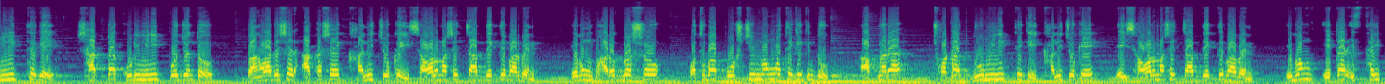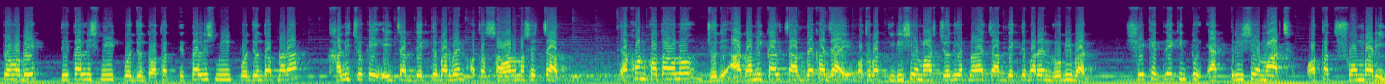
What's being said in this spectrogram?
মিনিট থেকে সাতটা কুড়ি মিনিট পর্যন্ত বাংলাদেশের আকাশে খালি চোখেই শাওয়াল মাসের চাঁদ দেখতে পারবেন এবং ভারতবর্ষ অথবা পশ্চিমবঙ্গ থেকে কিন্তু আপনারা ছটা দু মিনিট থেকেই খালি চোখে এই শাওয়াল মাসের চাঁদ দেখতে পাবেন এবং এটার স্থায়িত্ব হবে তেতাল্লিশ মিনিট পর্যন্ত, অর্থাৎ তেতাল্লিশ মিনিট পর্যন্ত আপনারা খালি চোখে এই চাঁদ দেখতে পারবেন, অর্থাৎ সাওয়াল মাসের চাঁদ। এখন কথা হলো, যদি আগামীকাল চাঁদ দেখা যায়, অথবা তিরিশে মার্চ যদি আপনারা চাঁদ দেখতে পারেন রবিবার, সেক্ষেত্রে কিন্তু একত্রিশে মার্চ, অর্থাৎ সোমবারই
